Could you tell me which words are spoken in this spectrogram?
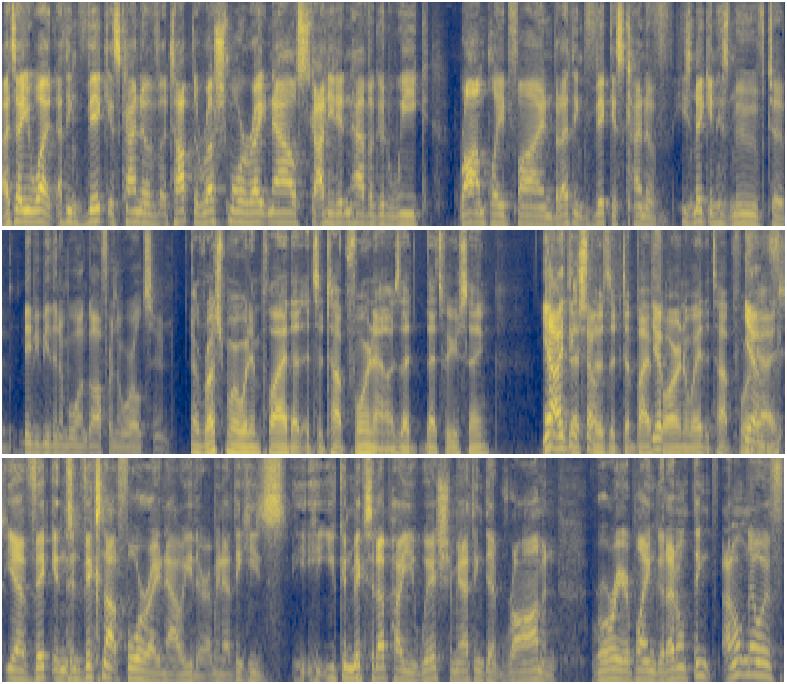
I tell you what, I think Vic is kind of atop the Rushmore right now. Scotty didn't have a good week. Rahm played fine, but I think Vic is kind of he's making his move to maybe be the number one golfer in the world soon. A Rushmore would imply that it's a top four now. Is that that's what you're saying? Yeah, I think so. Those are by Yep. far and away the top four yeah, guys. V- yeah, Vic and, and Vic's not four right now either. I mean, I think he's he, he- you can mix it up how you wish. I mean, I think that Rahm and Rory are playing good. I don't think I don't know if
